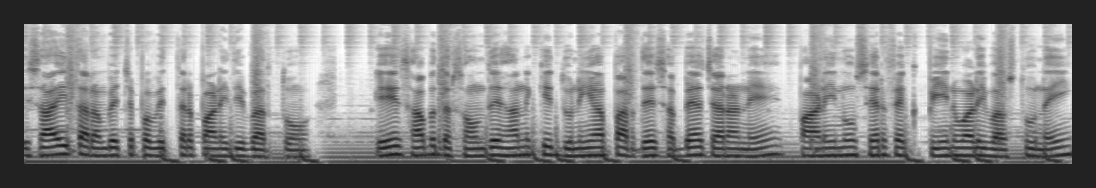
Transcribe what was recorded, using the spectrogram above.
ਈਸਾਈ ਧਰਮ ਵਿੱਚ ਪਵਿੱਤਰ ਪਾਣੀ ਦੀ ਵਰਤੋਂ, ਇਹ ਸਭ ਦਰਸਾਉਂਦੇ ਹਨ ਕਿ ਦੁਨੀਆ ਭਰ ਦੇ ਸੱਭਿਆਚਾਰਾਂ ਨੇ ਪਾਣੀ ਨੂੰ ਸਿਰਫ ਇੱਕ ਪੀਣ ਵਾਲੀ ਵਸਤੂ ਨਹੀਂ,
